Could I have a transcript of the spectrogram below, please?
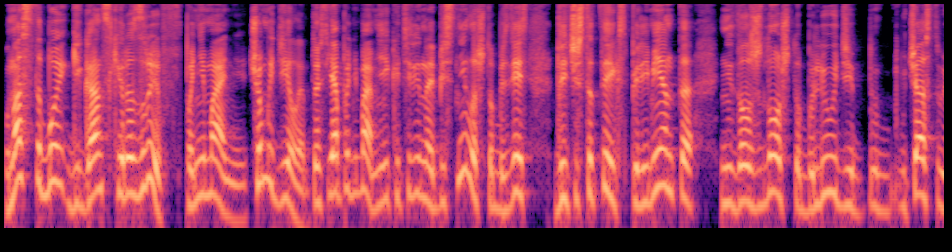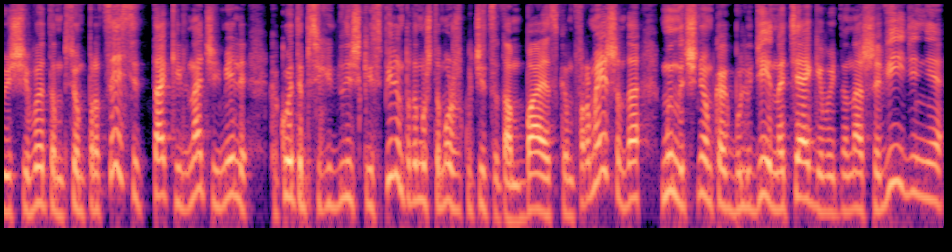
у нас с тобой гигантский разрыв в понимании, что мы делаем. То есть я понимаю, мне Екатерина объяснила, чтобы здесь для чистоты эксперимента не должно, чтобы люди, участвующие в этом всем процессе, так или иначе имели какой-то психоделический эксперимент, потому что может включиться там bias confirmation, да, мы начнем как бы людей натягивать на наше видение,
